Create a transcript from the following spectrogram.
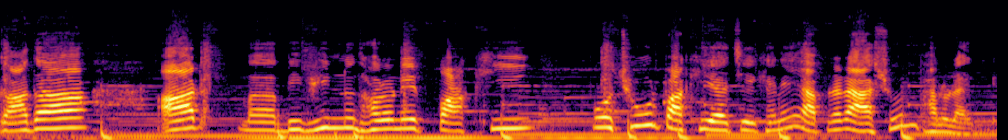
গাঁদা আর বিভিন্ন ধরনের পাখি প্রচুর পাখি আছে এখানে, আপনারা আসুন, ভালো লাগবে।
